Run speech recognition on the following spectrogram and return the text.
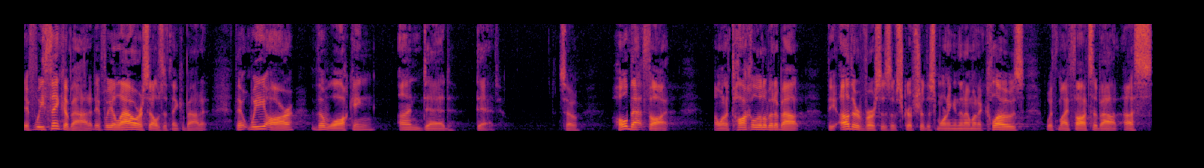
if we think about it, if we allow ourselves to think about it, that we are the walking, undead dead. So hold that thought. I want to talk a little bit about the other verses of Scripture this morning, and then I'm going to close with my thoughts about us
